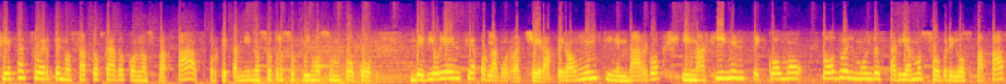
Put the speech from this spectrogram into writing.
Si esa suerte nos ha tocado con los papás, porque también nosotros sufrimos un poco de violencia por la borrachera, pero aún sin embargo, imagínense cómo todo el mundo estaríamos sobre los papás,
